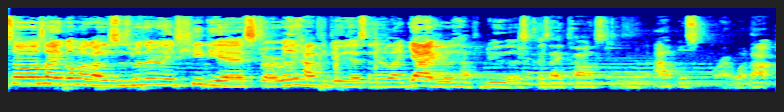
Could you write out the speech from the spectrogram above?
So I was like, oh my god, this is really, really tedious. Do I really have to do this? And they're like, yeah, you really have to do this because I you know, Apple Store and whatnot.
